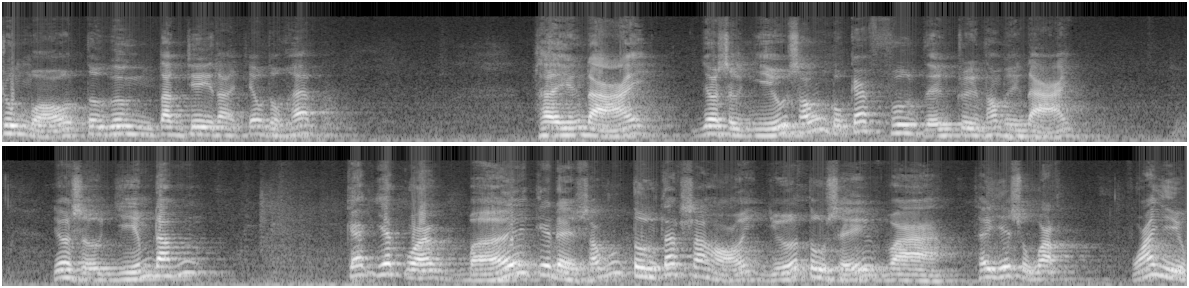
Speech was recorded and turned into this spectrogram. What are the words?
trung bộ, tư gưng, tăng chi thôi, chứ không thuộc hết. Thời hiện đại, do sự nhiễu sống của các phương tiện truyền thông hiện đại, do sự nhiễm đắm các giác quan bởi cái đời sống tương tác xã hội giữa tu sĩ và thế giới xung quanh quá nhiều.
